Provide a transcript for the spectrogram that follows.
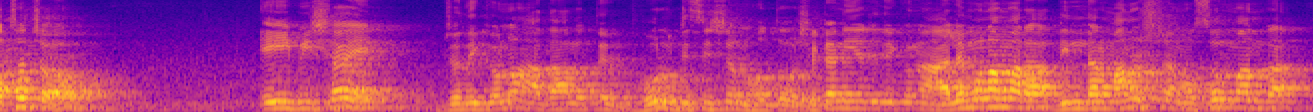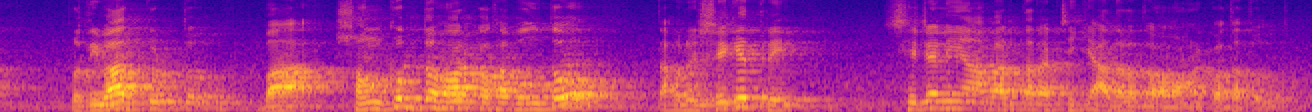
অথচ এই বিষয়ে যদি কোনো আদালতের ভুল ডিসিশন হতো, সেটা নিয়ে যদি কোনো আলেমোলামারা, দিনদার মানুষরা, মুসলমানরা প্রতিবাদ করত বা সংক্ষুব্ধ হওয়ার কথা বলতো, তাহলে সেক্ষেত্রে সেটা নিয়ে আবার তারা ঠিকই আদালত হওয়ার কথা তুলত।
